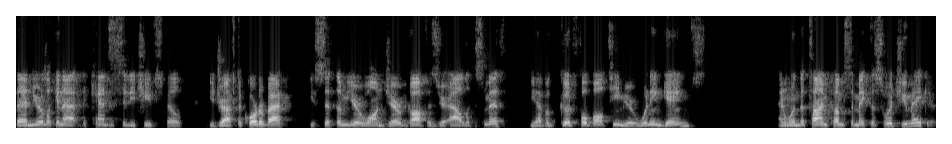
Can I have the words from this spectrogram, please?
then you're looking at the Kansas City Chiefs build. You draft a quarterback, you sit them year one. Jared Goff is your Alex Smith. You have a good football team. You're winning games. And when the time comes to make the switch, you make it.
